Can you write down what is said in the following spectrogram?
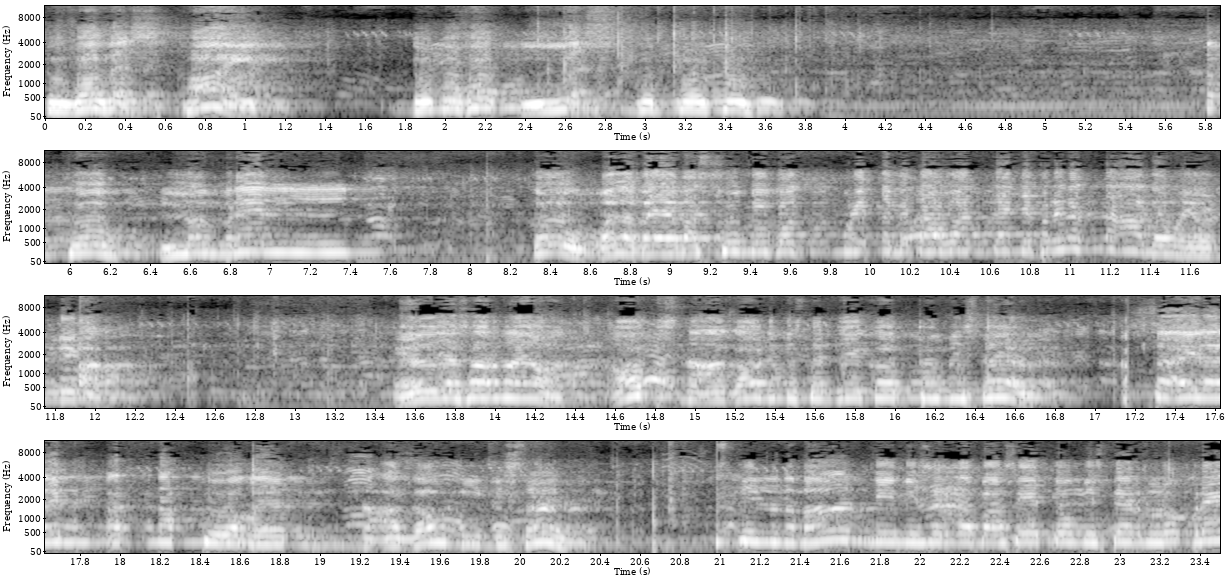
To Valdez. 5. Dumukot. Yes, good for two. To Lumbrel. To Malabayabas sumikot. Ngunit nabitawan kanya pa rin at naagaw ngayon ni Eliasar ngayon. Ops, naagaw ni Mr. Jacob to Mr. Sa ilalim at nakuha ngayon naagaw ni Mr. Still na naman ni Mr. Cabase to Mr. Lumbre.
